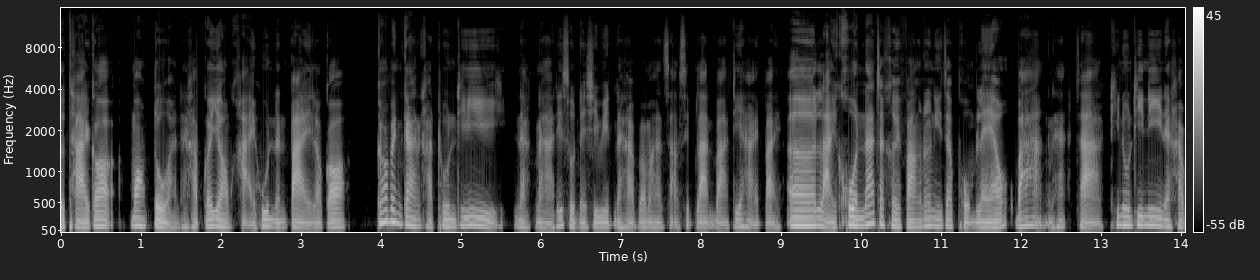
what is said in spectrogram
สุดท้ายก็มอบตัวนะครับ ก็ยอมขายหุ้นนั้นไป แล้วก็ก็เป็นการขาดทุนที่หนักหนาที่สุดในชีวิตนะครับ ประมาณ 30 ล้านบาทที่หายไปเออหลายคนน่าจะเคยฟังเรื่องนี้จากผมแล้วบ้างนะฮะจากที่นู่นที่นี่นะครับ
